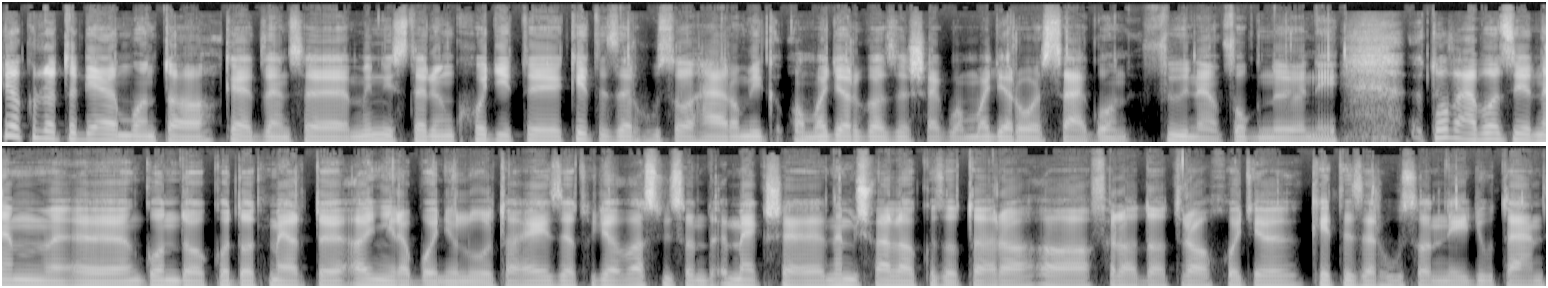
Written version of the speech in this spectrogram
gyakorlatilag elmondta a kedvenc eh, miniszterünk, hogy itt 2023-ig eh, a magyar gazdaságban Magyarországon fű nem fog nőni. Tovább azért nem eh, gondolkodott, mert annyira bonyolult a helyzet, hogy azt viszont meg se, nem is vállalkozott arra a feladatra, hogy 2024 után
